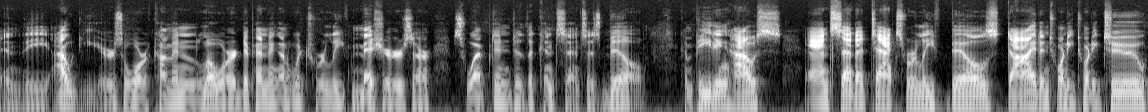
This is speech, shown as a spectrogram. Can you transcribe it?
in the out years or come in lower depending on which relief measures are swept into the consensus bill. Competing House and Senate tax relief bills died in 2022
